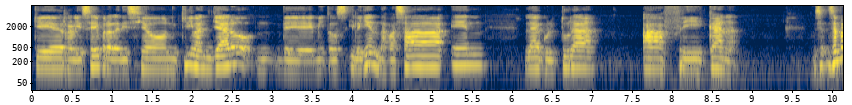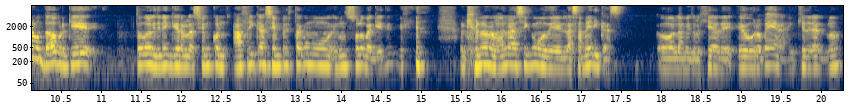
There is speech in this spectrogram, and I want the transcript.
que realicé para la edición Kilimanjaro de mitos y leyendas, basada en la cultura africana. ¿Se han preguntado por qué todo lo que tiene que relación con África siempre está como en un solo paquete. Porque uno no habla así como de las Américas o la mitología de europea en general, ¿no?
